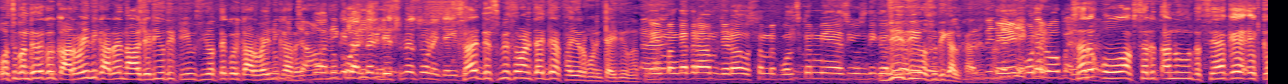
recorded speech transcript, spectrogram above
ਉਸ ਬੰਦੇ ਤੇ ਕੋਈ ਕਾਰਵਾਈ ਨਹੀਂ ਕਰ ਰਹੇ ਨਾਲ ਜਿਹੜੀ ਉਹਦੀ ਟੀਮ ਸੀ ਉੱਤੇ ਕੋਈ ਕਾਰਵਾਈ ਨਹੀਂ ਕਰ ਰਹੇ। ਤੁਹਾਨੂੰ ਕੀ ਲੱਗਦਾ ਕਿ ਡਿਸਮਿਸ ਹੋਣੇ ਚਾਹੀਦੇ? ਸਰ ਡਿਸਮਿਸ ਹੋਣਾ ਚਾਹੀਦਾ ਐਫ ਆਈ ਆਰ ਹੋਣੀ ਚਾਹੀਦੀ ਉਹਨਾਂ ਤੇ। ਨਹੀਂ ਮੰਗਤ ਰਾਮ ਜਿਹੜਾ ਉਸ ਸਮੇਂ ਪੁਲਿਸ ਕਰਮੀ ਆਇਆ ਸੀ ਉਸ ਦੀ ਗੱਲ ਜੀ ਜੀ ਉਸ ਦੀ ਗੱਲ ਕਰ ਰਹੇ ਤੇ ਉਹਨੇ ਸਰ ਉਹ ਅਫਸਰ ਤੁਹਾਨੂੰ ਦੱਸਿਆ ਕਿ ਇੱਕ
